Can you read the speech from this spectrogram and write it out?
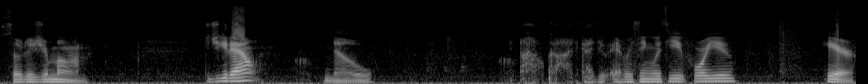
so does your mom. Did you get out? No. Oh, God. Gotta do everything with you for you? Here.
